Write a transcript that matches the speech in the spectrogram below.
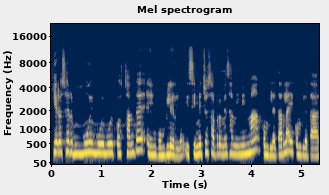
quiero ser muy, muy, muy constante en cumplirlo. Y si me he hecho esa promesa a mí misma, completarla y completar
